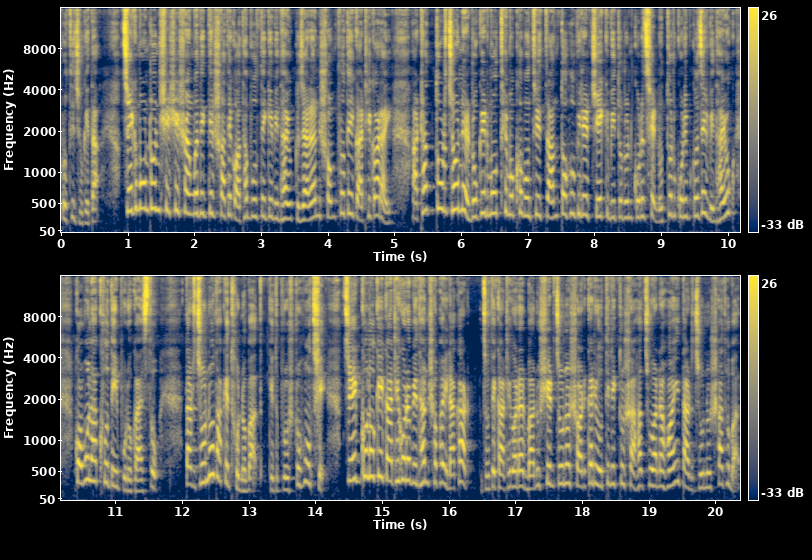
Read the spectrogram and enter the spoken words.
প্রতিযোগিতা। চেক বন্টন শেষে সাংবাদিকদের সাথে কথা বলতে গিয়ে বিধায়ক জানান, সম্প্রতি কাঠিগড়ায় আটাত্তর জন রোগীর মধ্যে মুখ্যমন্ত্রী ত্রাণ তহবিলের চেক বিতরণ করেছেন উত্তর করিমগঞ্জের বিধায়ক কমলাক্ষ দে পুরকায়স্থ। তার জন্য তাকে ধন্যবাদ। কিন্তু প্রশ্ন হচ্ছে, চেকগুলো কি কাঠিগড়া বিধানসভা এলাকার? যদি কাঠিগড়ার মানুষের জন্য সরকারি অতিরিক্ত সাহায্য আনা হয়, তার জন্য সাধুবাদ।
